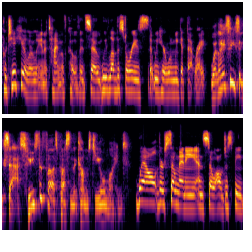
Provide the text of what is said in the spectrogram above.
particularly in a time of COVID. So we love the stories that we hear when we get that right. When I say success, who's the first person that comes to your mind? Well, there's so many, and so I'll just be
